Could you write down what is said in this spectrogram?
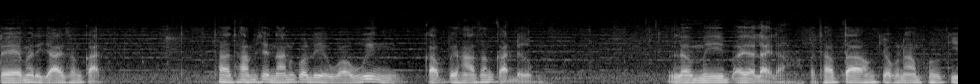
แต่ไม่ได้ย้ายสังกัด ถ้าทำเช่นนั้นก็เรียกว่าวิ่งกลับไปหาสังกัดเดิม แล้วมีไอ้อะไรล่ะ ประทับตาของเจ้าคณะอำเภอกี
